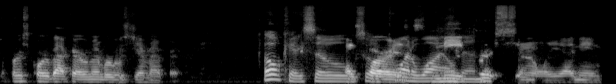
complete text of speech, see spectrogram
the first quarterback I remember was Jim Everett. Okay, so as so far quite as a while. Me then. personally, I mean,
